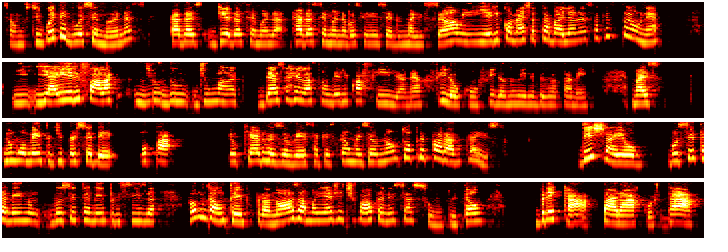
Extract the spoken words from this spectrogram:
são 52 semanas, cada dia da semana, cada semana você recebe uma lição, e, ele começa trabalhando essa questão, né? E, e aí ele fala de, de, uma dessa relação dele com a filha, né? Filha ou com o filho, eu não me lembro exatamente. Mas no momento de perceber, opa, eu quero resolver essa questão, mas eu não estou preparado para isso. Deixa eu. Você também não, você também precisa. Vamos dar um tempo para nós. Amanhã a gente volta nesse assunto. Então, brecar, parar, cortar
